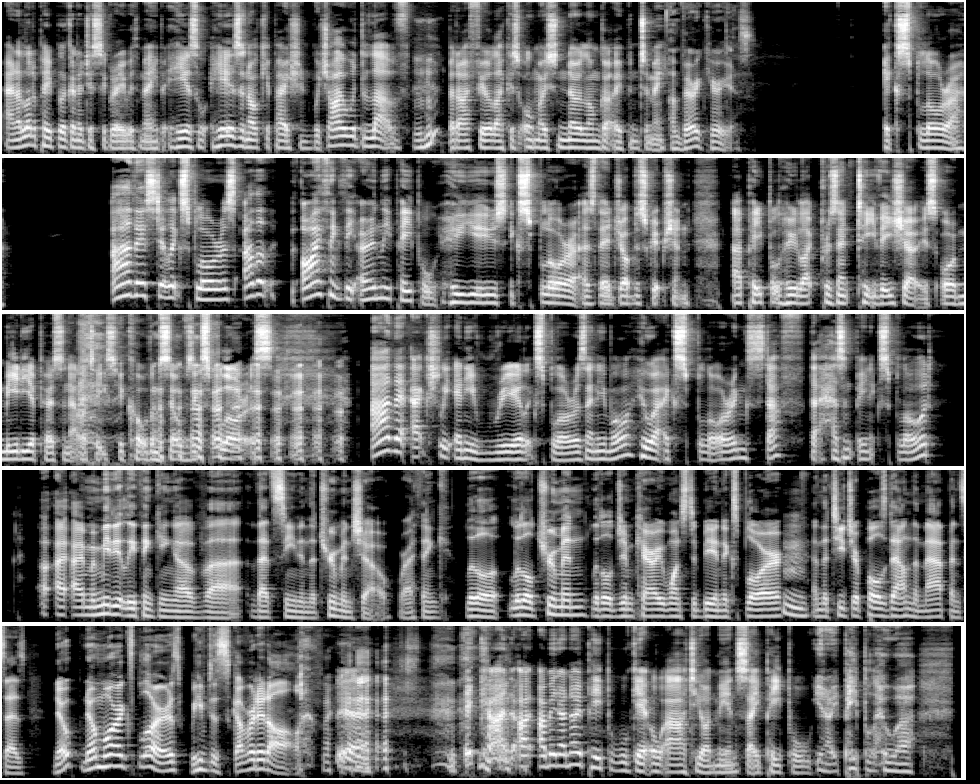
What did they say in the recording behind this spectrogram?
And a lot of people are going to disagree with me, but here's here's an occupation which I would love, Mm-hmm. but I feel like is almost no longer open to me. I'm very curious. Explorer. Are there still explorers? Other, I think the only people who use explorer as their job description are people who like present TV shows or media personalities who call themselves explorers. Are there actually any real explorers anymore who are exploring stuff that hasn't been explored? I, I'm immediately thinking of uh, that scene in the Truman Show, where I think little little Truman, little Jim Carrey wants to be an explorer, and the teacher pulls down the map and says, "Nope, no more explorers. We've discovered it all." Yeah. It kind of, I, I mean, I know people will get all arty on me and say people, you know, people who are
